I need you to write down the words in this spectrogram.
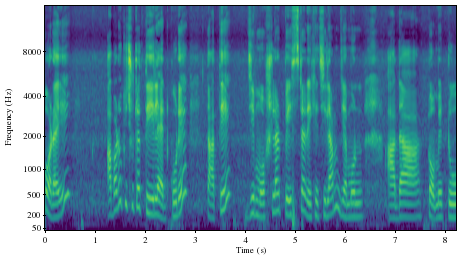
কড়াইয়ে আবারও কিছুটা তেল অ্যাড করে তাতে যে মশলার পেস্টটা রেখেছিলাম, যেমন আদা, টমেটো,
